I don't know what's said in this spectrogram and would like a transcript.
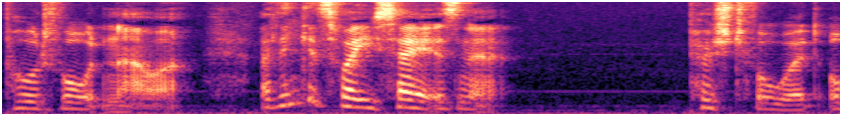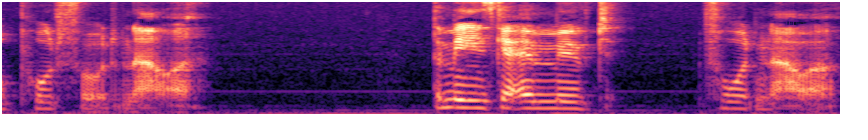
pulled forward an hour. I think it's where you say it, isn't it? Pushed forward or pulled forward an hour. The meeting's getting moved forward an hour.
